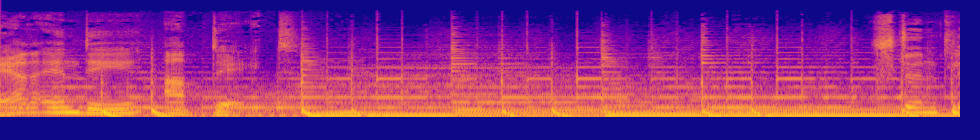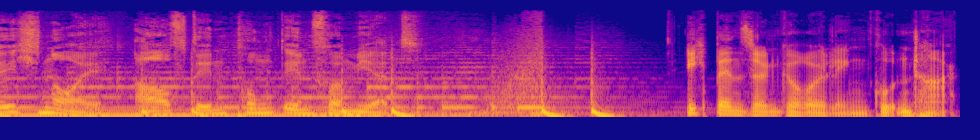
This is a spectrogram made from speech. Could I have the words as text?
RND Update. Stündlich neu. Auf den Punkt informiert. Ich bin Sönke Röhling. Guten Tag.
